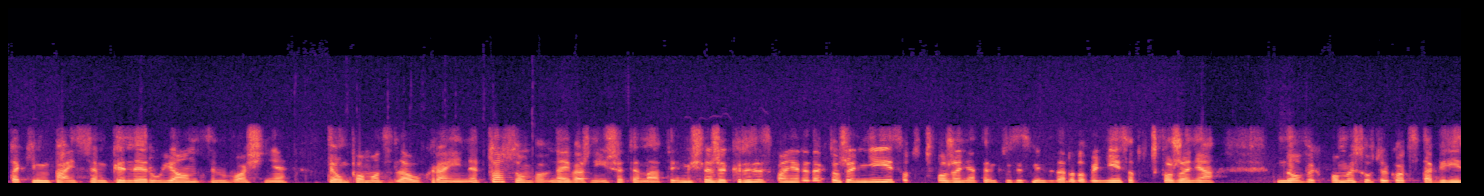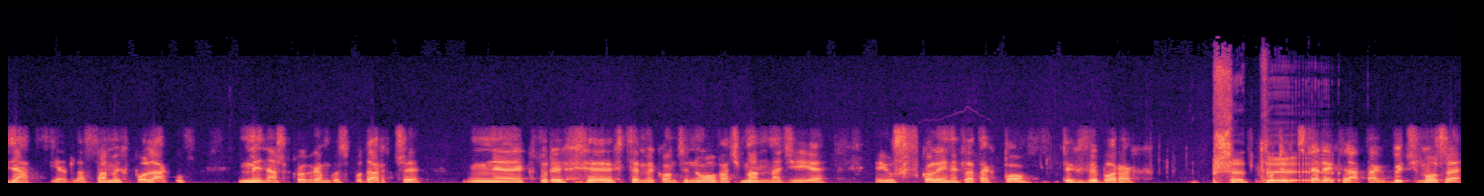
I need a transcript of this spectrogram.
takim państwem generującym właśnie tę pomoc dla Ukrainy. To są najważniejsze tematy. Myślę, że kryzys, panie redaktorze, nie jest od tworzenia, ten kryzys międzynarodowy nie jest od tworzenia nowych pomysłów, tylko od stabilizacji. Dla samych Polaków my nasz program gospodarczy mm, których e, chcemy kontynuować, mam nadzieję, już w kolejnych latach po tych wyborach przed... Po tych czterech latach być może,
